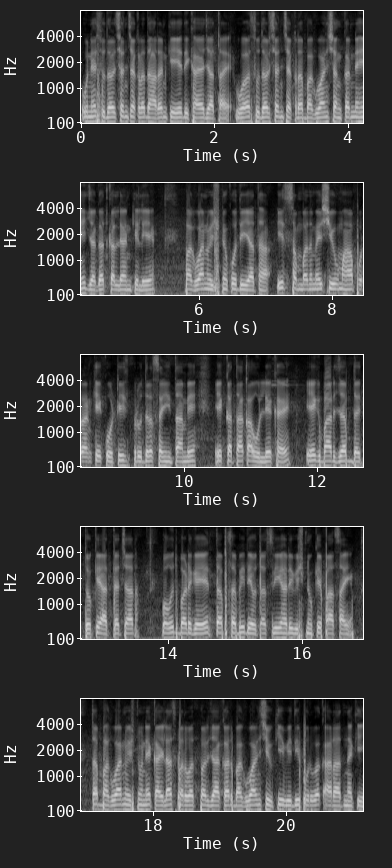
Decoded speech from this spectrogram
उन्हें सुदर्शन चक्र धारण किए दिखाया जाता है। वह सुदर्शन चक्र भगवान शंकर ने ही जगत कल्याण के लिए भगवान विष्णु को दिया था। इस संबंध में शिव महापुराण के कोटि रुद्र संहिता में एक कथा का उल्लेख है। एक बार जब दैत्यों के अत्याचार बहुत बढ़ गए, तब सभी देवता श्री हरि विष्णु के पास आए। तब भगवान विष्णु ने कैलाश पर्वत पर जाकर भगवान शिव की विधि पूर्वक आराधना की।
